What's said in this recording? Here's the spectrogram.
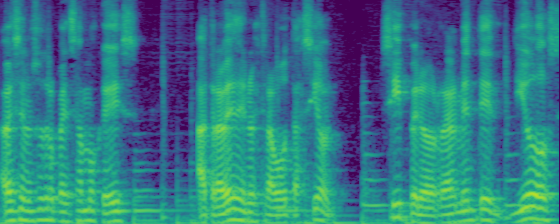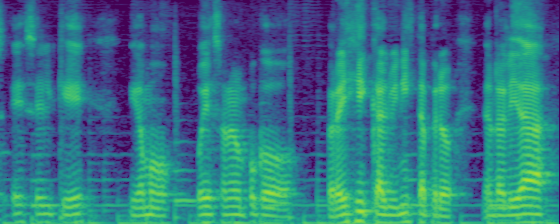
A veces nosotros pensamos que es a través de nuestra votación, sí, pero realmente Dios es el que, digamos, voy a sonar un poco por ahí calvinista, pero en realidad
